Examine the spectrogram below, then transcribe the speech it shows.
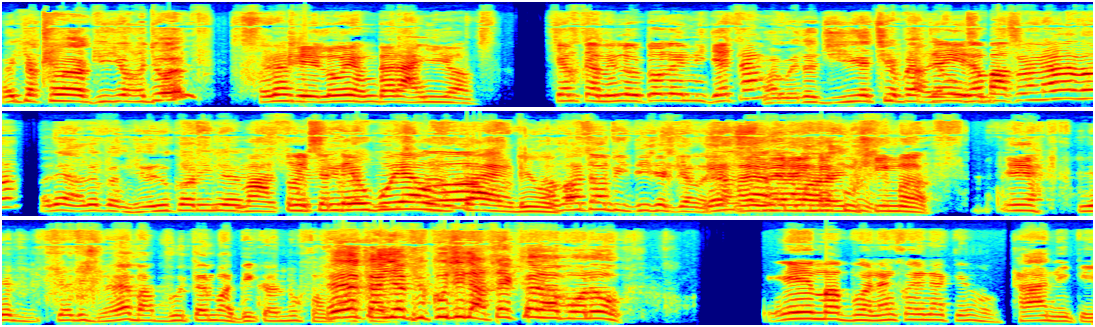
એ ચક્કર રાખી ગયો હજુ અને વેલો અંદર આવી ગયો. કેમ તમે લોટો લઈને જતા અમે તો જીએ છીએ ભાઈ. હીરા બાપડો ના આવે. અરે આ તો કરીને માર તો એક ને ઉભું આવું મુકાય આવા તો બીજી જગ્યા ખુશીમાં. એ એ કદી જોયા બાપ ગોતમ અધિકારનું એ કઈ ફીકુજી નાટક કરા બોલો. એ માં ભોના કઈ કેવો થા નહીં કે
